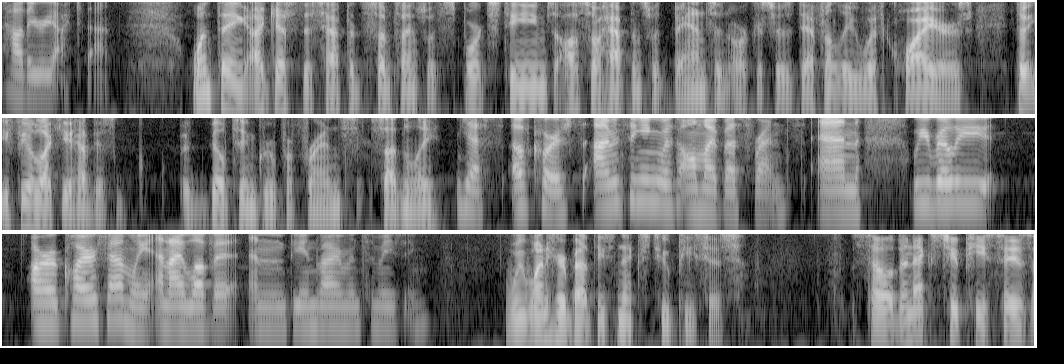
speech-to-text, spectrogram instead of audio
how they react to that. One thing, I guess this happens sometimes with sports teams, also happens with bands and orchestras, definitely with choirs. Don't you feel like you have this built in group of friends suddenly? Yes, of course. I'm singing with all my best friends, and we really are a choir family, and I love it, and the environment's amazing. We want to hear about these next two pieces. So the next two pieces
